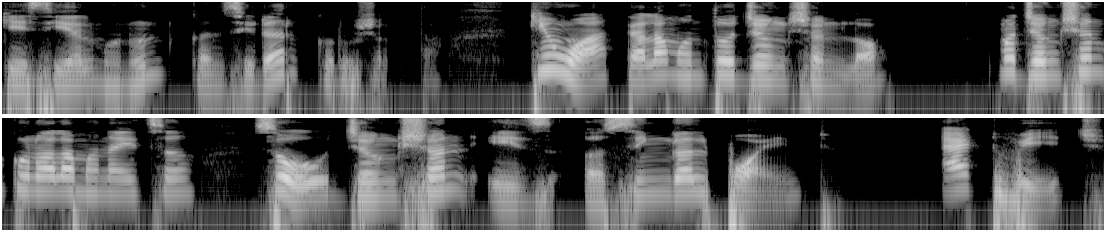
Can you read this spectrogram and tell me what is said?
के सी एल म्हणून कन्सिडर करू शकता किंवा त्याला म्हणतो जंक्शन लॉ मग जंक्शन कुणाला म्हणायचं so junction is a single point at which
